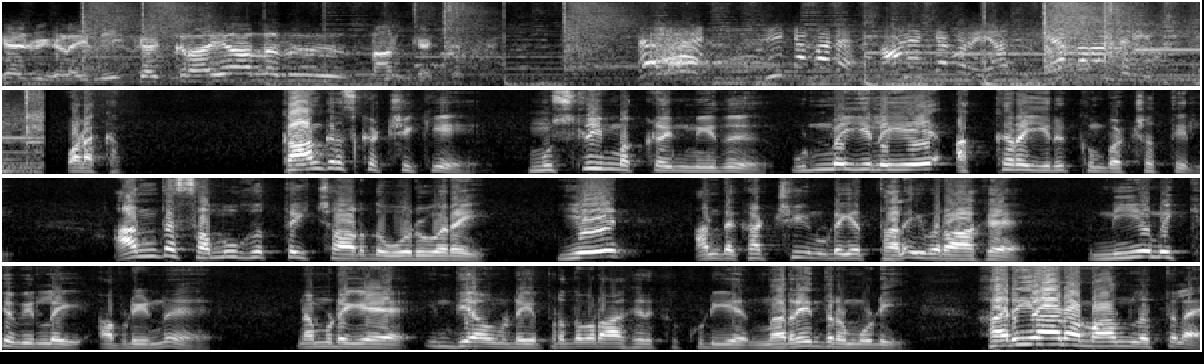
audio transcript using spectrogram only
கேள்விகளை நீ கேட்கிறாயா அல்லது நான் கேட்கிறேன். வணக்கம். காங்கிரஸ் கட்சிக்கு முஸ்லிம் மக்களின் மீது உண்மையிலேயே அக்கறை இருக்கும் பட்சத்தில் அந்த சமூகத்தை சார்ந்த ஒருவரை ஏன் அந்த கட்சியினுடைய தலைவராக நியமிக்கவில்லை அப்படின்னு நம்முடைய இந்தியாவுடைய பிரதமராக இருக்கக்கூடிய நரேந்திர மோடி ஹரியானா மாநிலத்தில்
